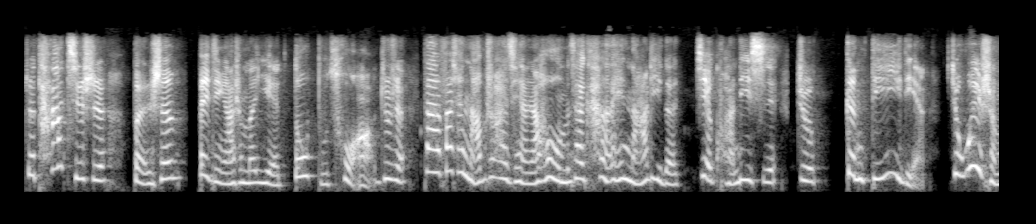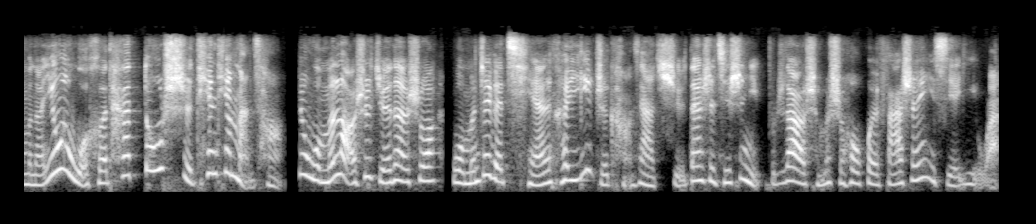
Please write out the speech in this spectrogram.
就他其实本身背景啊什么也都不错啊，就是大家发现拿不出来钱，然后我们再看，哎哪里的借款利息就更低一点。就为什么呢？因为我和他都是天天满仓，就我们老是觉得说我们这个钱可以一直扛下去，但是其实你不知道什么时候会发生一些意外，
